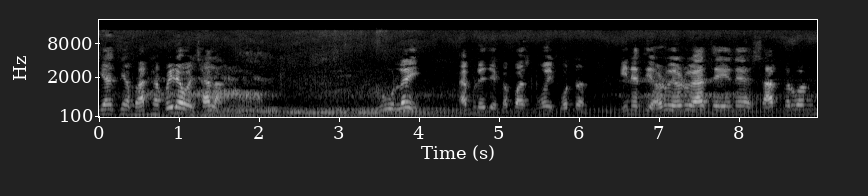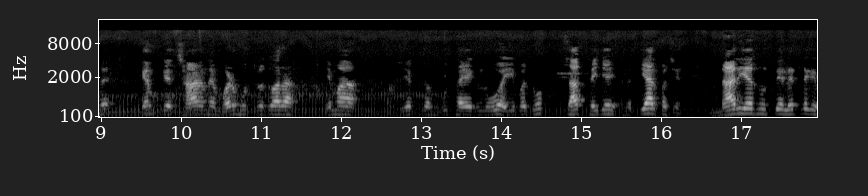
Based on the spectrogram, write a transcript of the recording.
જ્યાં જ્યાં ભાઠા પડ્યા હોય છાલા રૂ લઈ આપણે જે કપાસનું હોય કોટન, એનેથી હળવે હળવે હાથે એને સાફ કરવાનું છે. કેમ કે છાણ અને મળમૂત્ર દ્વારા એમાં એકદમ ગુથાયેલું હોય એ બધું સાફ થઈ જાય. અને ત્યાર પછી નારિયેળનું તેલ એટલે કે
